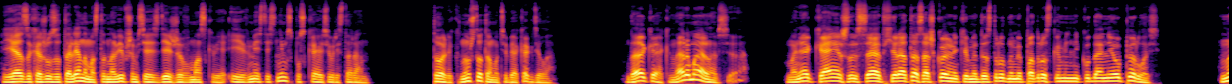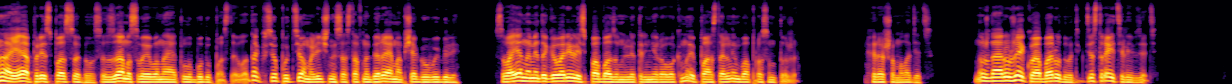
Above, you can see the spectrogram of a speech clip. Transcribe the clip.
Я захожу за Толяном, остановившимся здесь же в Москве, и вместе с ним спускаюсь в ресторан. «Толик, ну что там у тебя, как дела?» «Да как, нормально все. Мне, конечно, вся эта херота со школьниками да с трудными подростками никуда не уперлась. Но я приспособился, зама своего на эту лабуду поставил. А так все путем, личный состав набираем, общагу выбили. С военными договорились по базам для тренировок, ну и по остальным вопросам тоже. Хорошо, молодец. Нужно оружейку оборудовать, где строителей взять?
